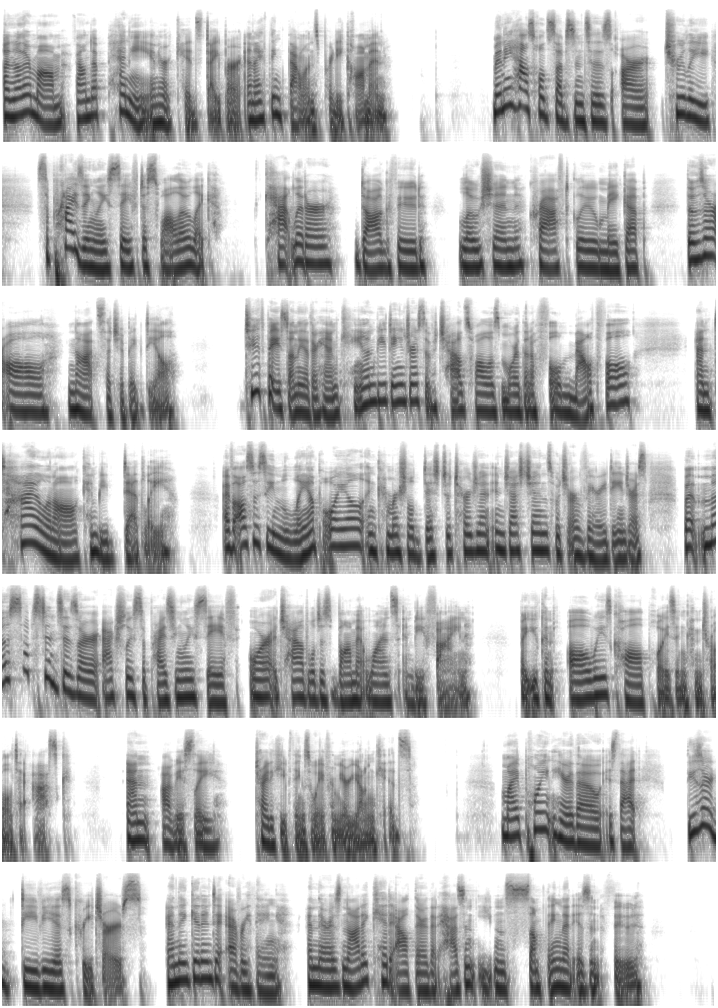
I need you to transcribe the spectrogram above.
Another mom found a penny in her kid's diaper, and I think that one's pretty common. Many household substances are truly surprisingly safe to swallow, like cat litter, dog food, lotion, craft glue, makeup. Those are all not such a big deal. Toothpaste, on the other hand, can be dangerous if a child swallows more than a full mouthful, and Tylenol can be deadly. I've also seen lamp oil and commercial dish detergent ingestions, which are very dangerous. But most substances are actually surprisingly safe, or a child will just vomit once and be fine. But you can always call poison control to ask. And obviously, try to keep things away from your young kids. My point here, though, is that these are devious creatures and they get into everything. And there is not a kid out there that hasn't eaten something that isn't food.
